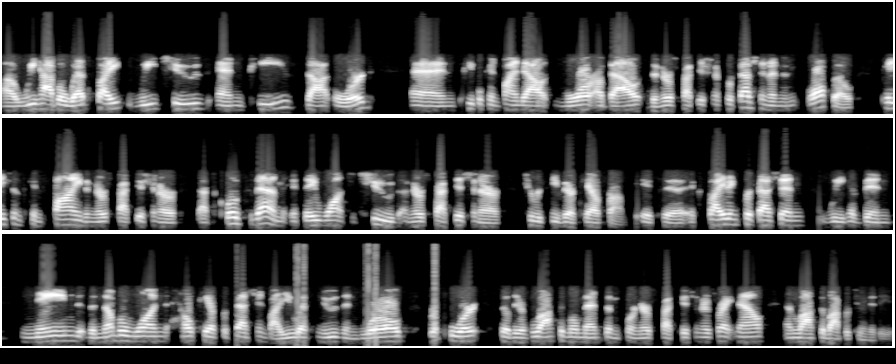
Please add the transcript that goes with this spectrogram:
Uh, we have a website, wechoosenps.org, and people can find out more about the nurse practitioner profession. And also, patients can find a nurse practitioner that's close to them if they want to choose a nurse practitioner to receive their care from. It's an exciting profession. We have been named the number one healthcare profession by U.S. News and World Report. So there's lots of momentum for nurse practitioners right now and lots of opportunities.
